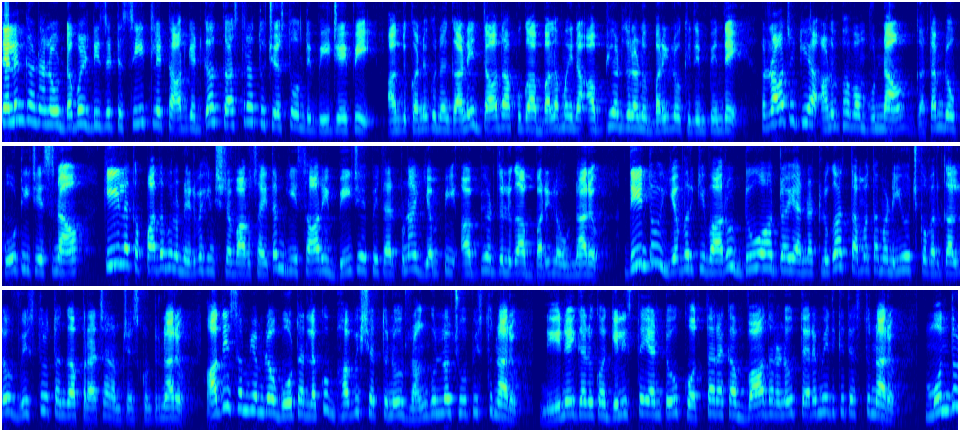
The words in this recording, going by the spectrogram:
తెలంగాణలో డబుల్ డిజిట్ సీట్లే టార్గెట్గా కసరత్తు చేస్తోంది బీజేపీ. అందుకనుగుణంగానే దాదాపుగా బలమైన అభ్యర్థులను బరిలోకి దింపింది. రాజకీయ అనుభవం ఉన్నా గతంలో పోటీ చేసిన కీలక పదవులు నిర్వహించిన వారు సైతం ఈసారి బీజేపీ తరపున ఎంపీ అభ్యర్థులుగా బరిలో ఉన్నారు. దీంతో ఎవరికి వారు డూ ఆర్ డై అన్నట్లుగా తమ తమ నియోజకవర్గాల్లో విస్తృతంగా ప్రచారం చేసుకుంటున్నారు. అదే సమయంలో ఓటర్లకు భవిష్యత్తును రంగుల్లో చూపిస్తున్నారు. నేనే గనుక గెలిస్తే అంటూ కొత్త రకం వాదనను తెరమీదికి తెస్తున్నారు. ముందు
